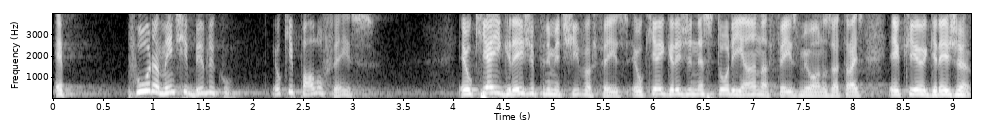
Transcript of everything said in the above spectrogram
é puramente bíblico. É o que Paulo fez. É o que a igreja primitiva fez. É o que a igreja nestoriana fez mil anos atrás. É o que a igreja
